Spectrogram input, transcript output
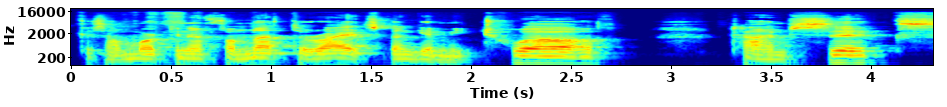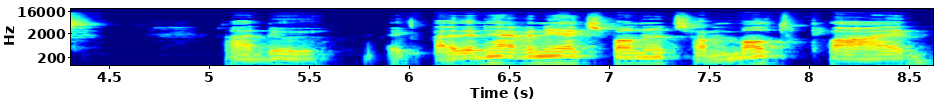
because I'm working it from left to right, it's going to give me 12 times 6. I do. I didn't have any exponents. I multiplied.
